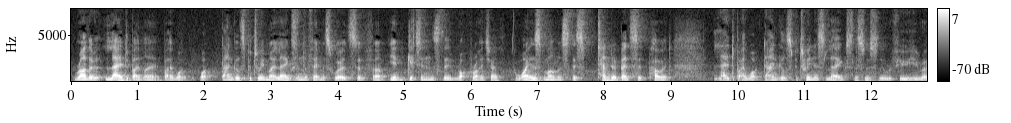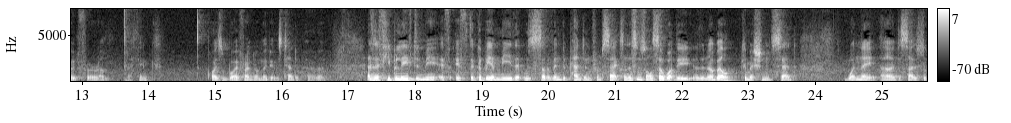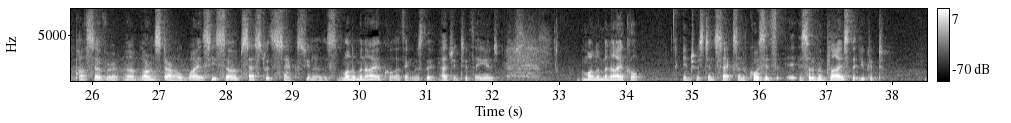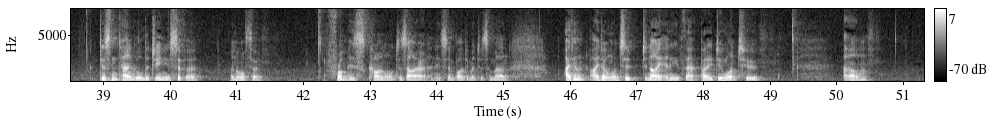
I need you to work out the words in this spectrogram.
rather led by my by what what dangles between my legs. In the famous words of uh, Ian Gittins, the rock writer, why is Momus, this tender bedsit poet, led by what dangles between his legs? This was the review he wrote for um, I think Poison Boyfriend, or maybe it was Tender Pervert as if he believed in me, if, if there could be a me that was sort of independent from sex. And this is also what the, the Nobel Commission said when they uh, decided to pass over uh, Lawrence Durrell. Why is he so obsessed with sex? You know, this monomaniacal, I think was the adjective they used. Monomaniacal interest in sex. And of course, it sort of implies that you could disentangle the genius of a, an author from his carnal desire and his embodiment as a man. I don't, I don't want to deny any of that, but I do want to um,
